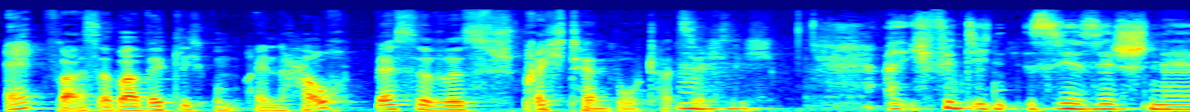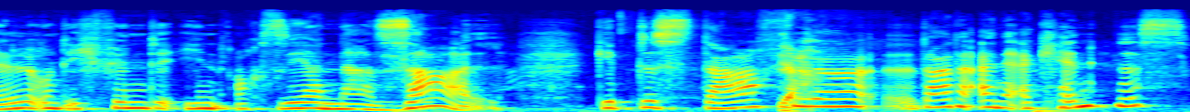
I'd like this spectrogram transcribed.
etwas, aber wirklich um ein Hauch besseres Sprechtempo tatsächlich. Mhm. Also ich finde ihn sehr, sehr schnell und ich finde ihn auch sehr nasal. Gibt es dafür ja. Äh, da eine Erkenntnis?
